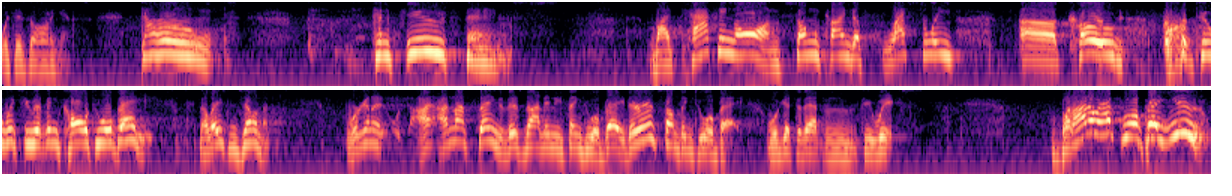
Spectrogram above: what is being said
with his audience. Don't confuse things by tacking on some kind of fleshly uh, code to which you have been called to obey. Now, ladies and gentlemen, we're going to, I'm not saying that there's not anything to obey. There is something to obey. We'll get to that in a few weeks. But I don't have to obey you.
